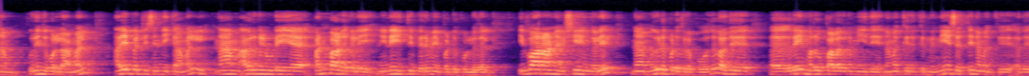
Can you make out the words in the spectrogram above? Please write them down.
நாம் புரிந்து கொள்ளாமல் அதை பற்றி சிந்திக்காமல் நாம் அவர்களுடைய பண்பாடுகளை நினைத்து பெருமைப்பட்டு கொள்ளுதல். இவ்வாறான விஷயங்களில் நாம் ஈடுபடுகிற போது அது இறை மறுப்பாளர்கள் மீது நமக்கு இருக்கின்ற நேசத்தை நமக்கு அது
